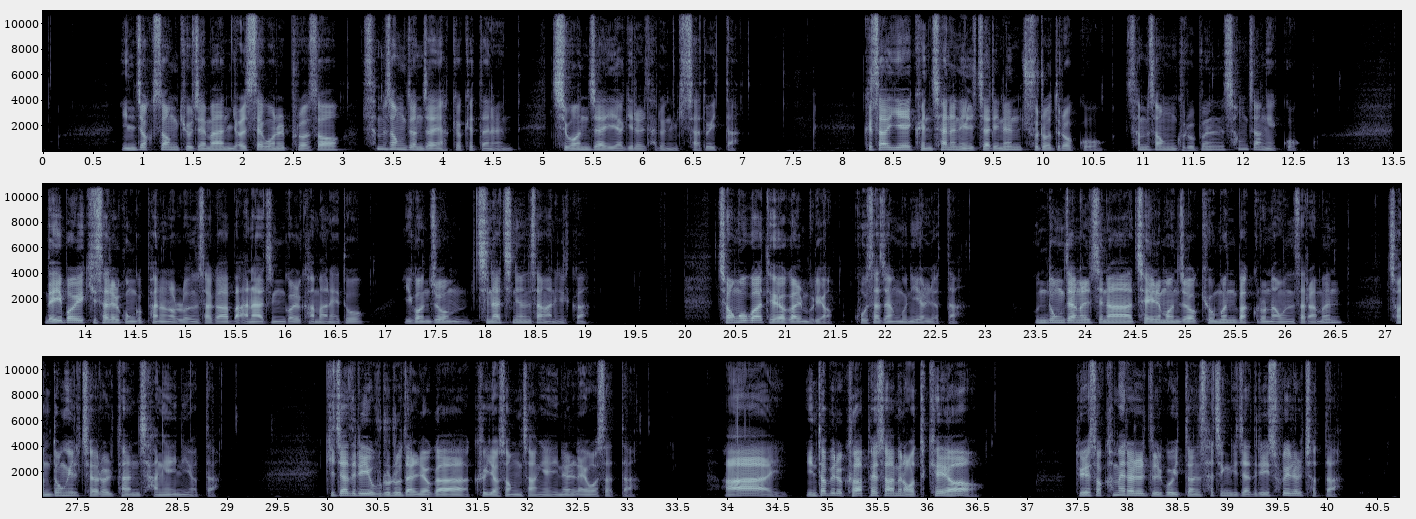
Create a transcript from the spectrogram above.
인적성 교재만 13권을 풀어서 삼성전자에 합격했다는 지원자 이야기를 다룬 기사도 있다. 그 사이에 괜찮은 일자리는 줄어들었고 삼성그룹은 성장했고 네이버의 기사를 공급하는 언론사가 많아진 걸 감안해도 이건 좀 지나친 현상 아닐까? 정오가 되어갈 무렵 고사장 문이 열렸다. 운동장을 지나 제일 먼저 교문 밖으로 나온 사람은 전동 휠체어를 탄 장애인이었다. 기자들이 우르르 달려가 그 여성 장애인을 애워쌌다. 아, 인터뷰를 그 앞에서 하면 어떡해요? 뒤에서 카메라를 들고 있던 사진 기자들이 소리를 쳤다.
